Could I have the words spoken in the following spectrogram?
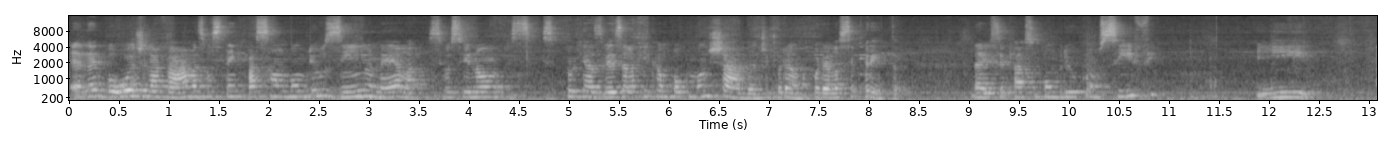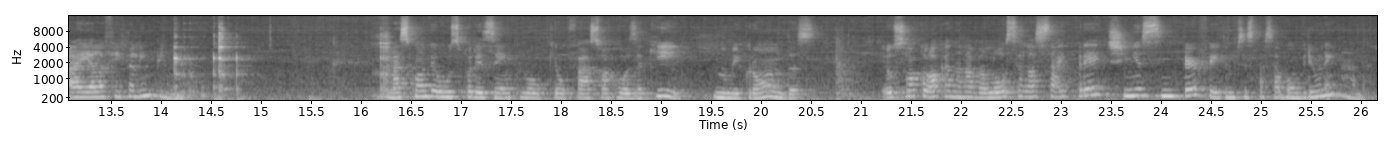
ela é boa de lavar, mas você tem que passar um bombrilzinho nela, se você não... Porque às vezes ela fica um pouco manchada de branco, por ela ser preta. Daí você passa o bombril com cif e aí ela fica limpinha. Mas quando eu uso, por exemplo, que eu faço arroz aqui no micro-ondas, eu só coloco na lava-louça, ela sai pretinha assim, perfeita, não precisa passar bombril nem nada.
